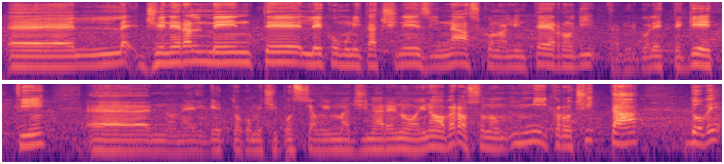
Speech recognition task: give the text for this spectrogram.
Eh, le, generalmente le comunità cinesi nascono all'interno di, tra virgolette, ghetti, eh, non è il ghetto come ci possiamo immaginare noi, no, però sono micro città dove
